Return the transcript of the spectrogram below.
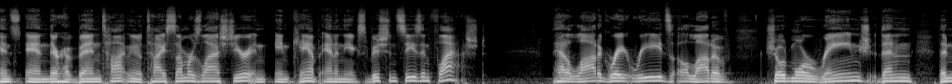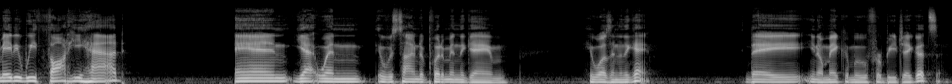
And and there have been time, you know, Ty Summers last year in, in camp and in the exhibition season flashed. Had a lot of great reads, a lot of showed more range than than maybe we thought he had. And yet when it was time to put him in the game, he wasn't in the game. They, you know, make a move for BJ Goodson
